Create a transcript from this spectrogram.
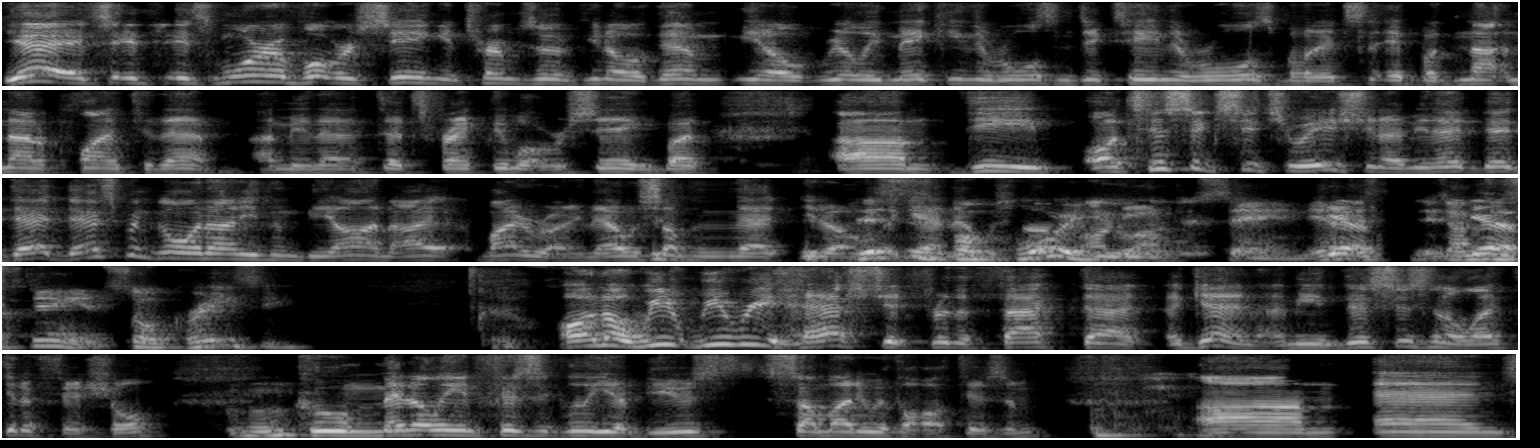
Yeah, it's, it's it's more of what we're seeing in terms of you know them you know really making the rules and dictating the rules, but it's it, but not not applying to them. I mean that that's frankly what we're seeing. But um, the autistic situation, I mean that, that that that's been going on even beyond I my running. That was something that you know this again is that was before you. I'm just saying. Yeah. Yeah, I'm yeah. just saying. It's so crazy. Oh no, we we rehashed it for the fact that again, I mean, this is an elected official Mhm. who mentally and physically abused somebody with autism, um, and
